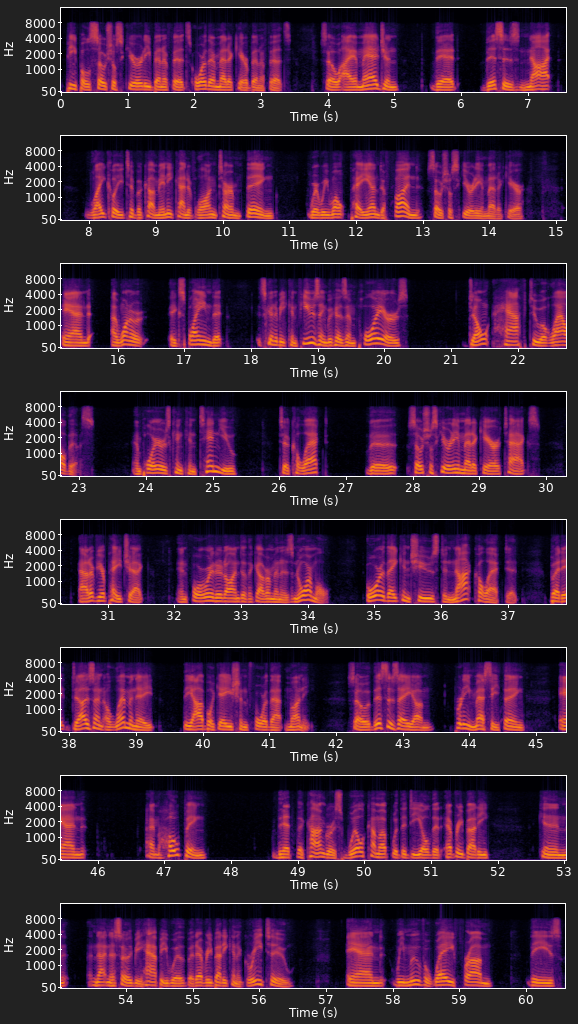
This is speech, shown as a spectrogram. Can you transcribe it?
people's Social Security benefits or their Medicare benefits. So I imagine that this is not likely to become any kind of long term thing where we won't pay in to fund Social Security and Medicare. And I want to explain that it's going to be confusing because employers don't have to allow this. Employers can continue to collect the Social Security and Medicare tax out of your paycheck and forward it on to the government as normal, or they can choose to not collect it, but it doesn't eliminate the obligation for that money. So this is a um, pretty messy thing, and I'm hoping that the Congress will come up with a deal that everybody can not necessarily be happy with, but everybody can agree to, and we move away from these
